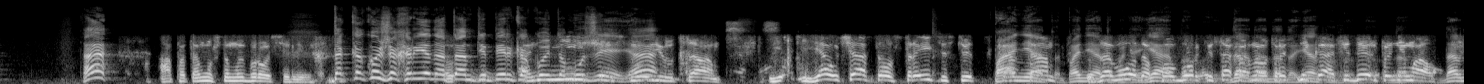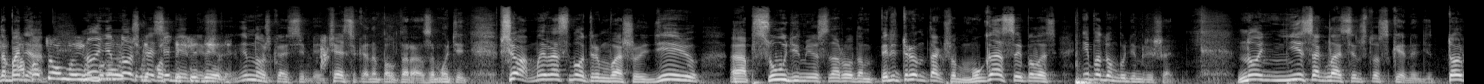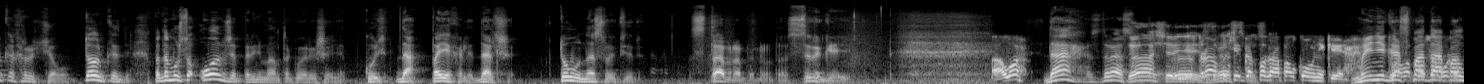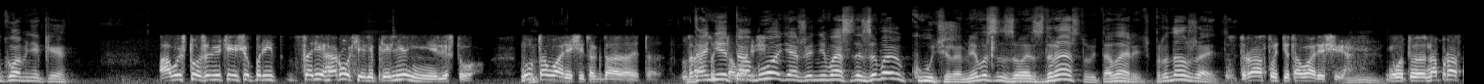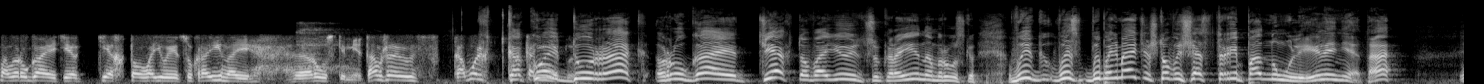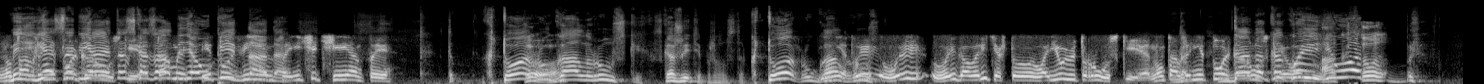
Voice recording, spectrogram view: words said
А? А потому что мы бросили их. Так какой же хрена там теперь какой-то музей, а? там. Я, я участвовал в строительстве Понятно, там понятно. завода понятно. Я- по уборке да, сахарного да, да, да, тростника. я- Фидель да, принимал. Да, да, а понятно. потом мы Ну, немножко о себе, Фиделя. Миша, немножко о себе. Часика на полтора замутить. Все, мы рассмотрим вашу идею, обсудим ее с народом, перетрем так, чтобы мука сыпалась, и потом будем решать. Но не согласен, что с Кеннеди. Только Хрущевым. Только... Потому что он же принимал такое решение. Кузь, да, поехали дальше. Кто у нас в эфире? Ставрополь у нас, Сергей. Алло. Да, здравствуйте. Да, Сергей, Здравствуйте, здравствуйте. господа полковники. Мы не Два господа полковники. А вы что, живете еще при царе Горохе или при Ленине, или что? Ну, товарищи тогда это. Да не товарищи. того, я же не вас называю кучером, я вас называю здравствуй, товарищ, продолжайте. Здравствуйте, товарищи. Вот э, напрасно вы ругаете тех, кто воюет с Украиной э, русскими. Там же кого Какой нету. дурак ругает тех, кто воюет с Украином русским? Вы, вы, вы понимаете, что вы сейчас трепанули или нет, а? Ну, Если бы я это русские. сказал, Там и- меня и убить тувинцы, надо. И чеченцы. Кто Да. ругал русских? Скажите, пожалуйста, кто ругал Нет, вы, русских? вы, вы говорите, что воюют русские. Ну, там же не только да, да русские какой воюют. идиот! кто-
